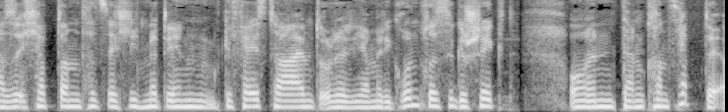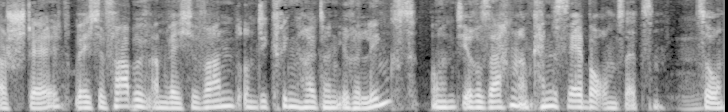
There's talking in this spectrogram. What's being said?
Also ich habe dann tatsächlich mit denen gefacetimed oder die haben mir die Grundrisse geschickt und dann Konzepte erstellt, welche Farbe an welche Wand und die kriegen halt dann ihre Links und ihre Sachen und können es selber umsetzen. So,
